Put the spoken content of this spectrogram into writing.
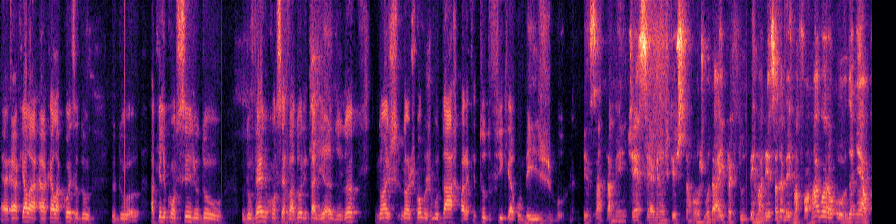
é, aquela, aquela coisa do, do aquele conselho do, do velho conservador italiano, né? nós, nós vamos mudar para que tudo fique o mesmo. Exatamente, essa é a grande questão. Vamos mudar aí para que tudo permaneça da mesma forma. Agora, Daniel,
